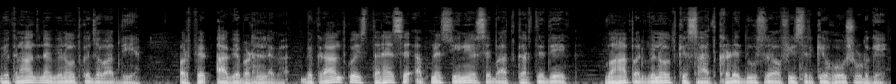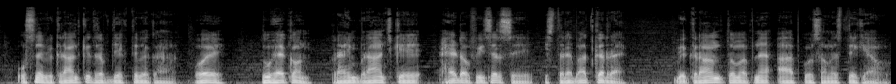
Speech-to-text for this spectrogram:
विक्रांत ने विनोद का जवाब दिया और फिर आगे बढ़ने लगा। विक्रांत को इस तरह से अपने सीनियर से बात करते देख, वहाँ पर विनोद के साथ खड़े दूसरे ऑफिसर के होश उड़ गए। उसने विक्रांत की तरफ़ देखते हुए कहा, ओए, तू है कौन? क्राइम ब्रांच के हेड ऑफिसर से इस तरह बात कर रहा है? विक्रांत, तुम अपने आप को समझते क्या हो?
